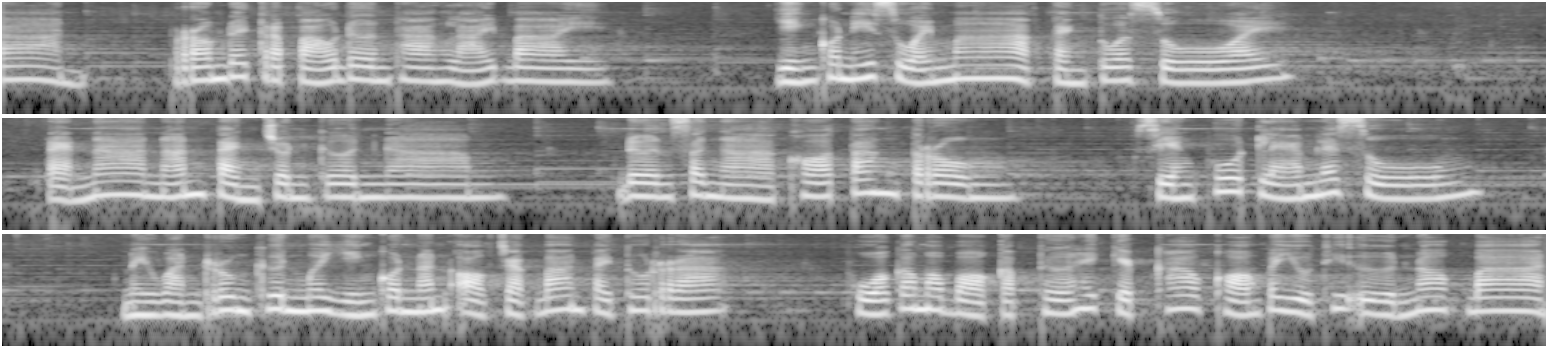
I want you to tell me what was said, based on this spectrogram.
บ้าน พร้อมด้วยกระเป๋าเดินทางหลายใบ หญิงคนนี้สวยมากแต่งตัวสวย แต่หน้านั้นแต่งจนเกินงาม เดินสง่าคอตั้งตรง เสียงพูดแหลมและสูง ในวันรุ่งขึ้นเมื่อหญิงคนนั้นออกจากบ้านไปธุระผัวก็มาบอกกับเธอให้เก็บข้าวของไปอยู่ที่อื่นนอกบ้าน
